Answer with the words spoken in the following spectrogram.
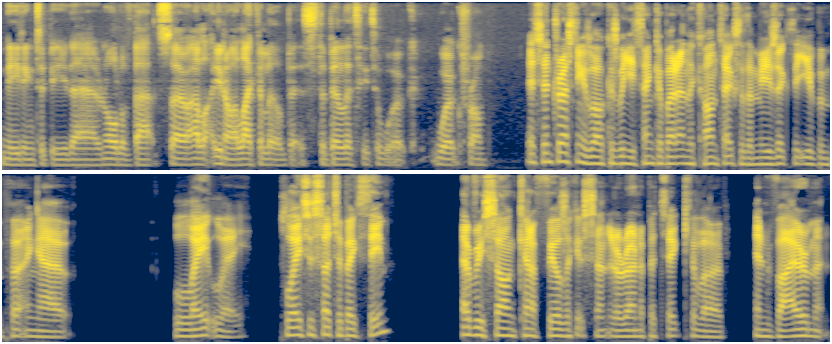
needing to be there, and all of that. So I, you know, I like a little bit of stability to work work from. It's interesting as well because when you think about it in the context of the music that you've been putting out lately, place is such a big theme. Every song kind of feels like it's centered around a particular environment.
